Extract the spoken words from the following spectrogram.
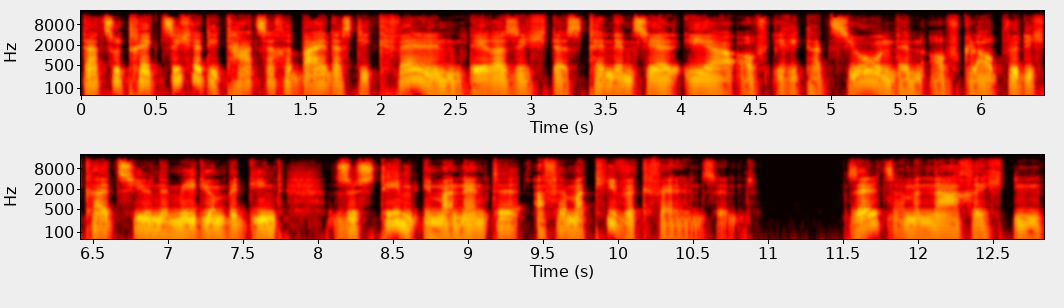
Dazu trägt sicher die Tatsache bei, dass die Quellen, derer sich das tendenziell eher auf Irritation denn auf Glaubwürdigkeit zielende Medium bedient, systemimmanente, affirmative Quellen sind. Seltsame Nachrichten,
